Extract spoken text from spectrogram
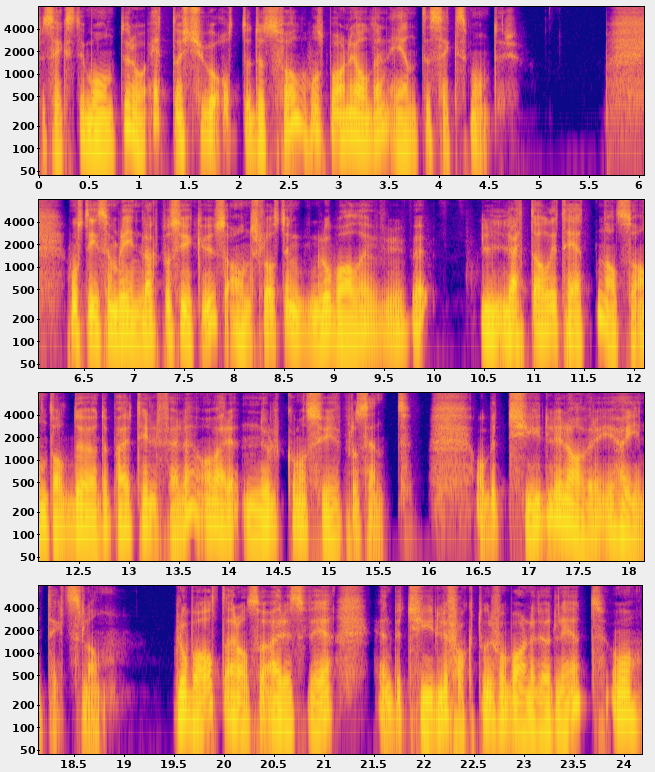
til 60 måneder og ett av 28 dødsfall hos barn i alderen 1 til 6 måneder. Hos de som ble innlagt på sykehus, anslås den globale letaliteten, altså antall døde per tilfelle, å være 0,7% og betydelig lavere i høyinntektsland. Globalt er altså RSV en betydelig faktor for barnedødelighet, og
